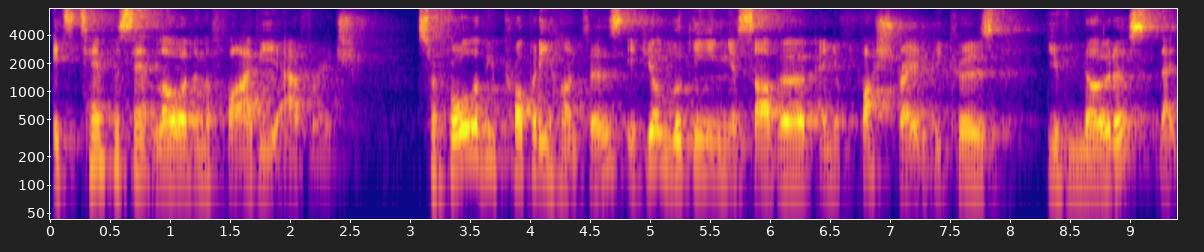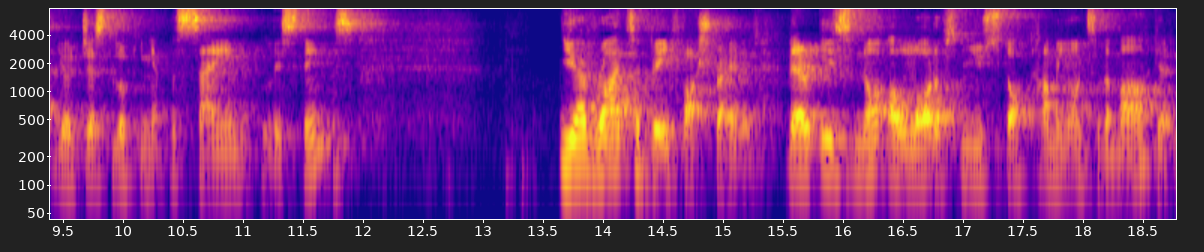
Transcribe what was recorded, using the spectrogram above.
it's 10% lower than the five year average. So, for all of you property hunters, if you're looking in your suburb and you're frustrated because you've noticed that you're just looking at the same listings, you have right to be frustrated. There is not a lot of new stock coming onto the market.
